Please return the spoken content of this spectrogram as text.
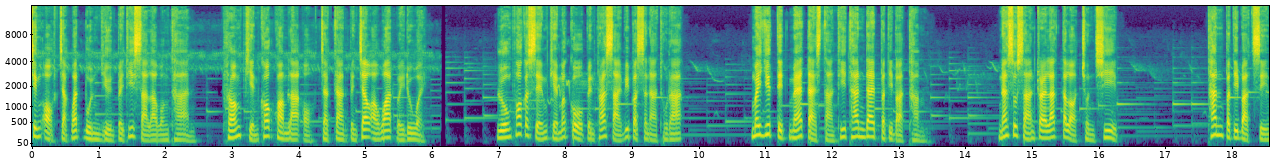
จึงออกจากวัดบุญยืนไปที่ศาลาวังทาน พร้อมเขียนข้อความลาออกจากการเป็นเจ้าอาวาสไว้ด้วย หลวงพ่อเกษมเขมโกเป็นพระสายวิปัสสนาธุระไม่ยึดติดแม้แต่สถานที่ท่านได้ปฏิบัติธรรมณสุสานไตรลักษณ์ตลอดชนชีพ ท่านปฏิบัติศีล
